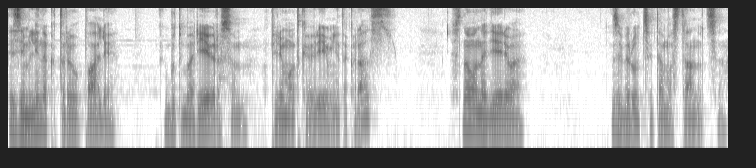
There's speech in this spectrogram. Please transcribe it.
земли, на которые упали, как будто бы реверсом, перемоткой времени так раз, снова на дерево, заберутся и там останутся.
